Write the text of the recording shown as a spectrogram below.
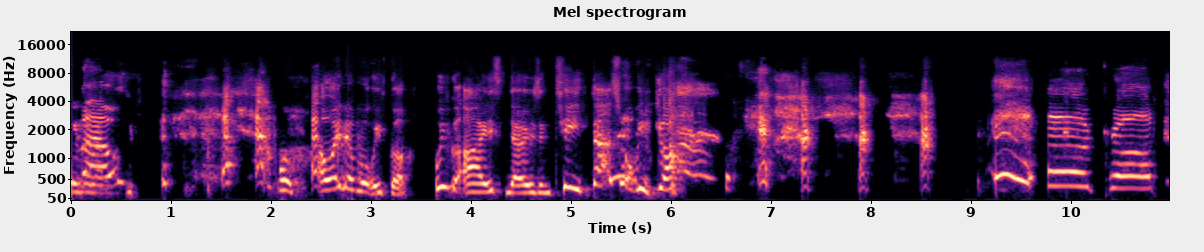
Mouth. oh, oh, I know what we've got. We've got eyes, nose, and teeth. That's what we've got. oh god do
